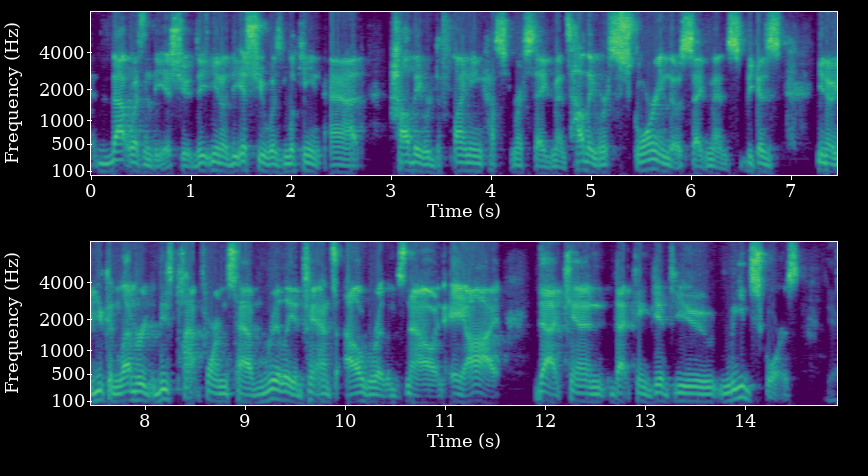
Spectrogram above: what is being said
that wasn't the issue. The, you know, the issue was looking at how they were defining customer segments, how they were scoring those segments, because you know you can leverage these platforms have really advanced algorithms now and AI that can that can give you lead scores yeah.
